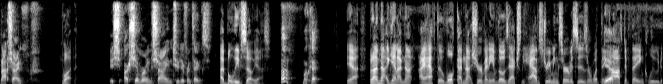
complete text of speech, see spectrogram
Not Shine. What? Is, are Shimmer and Shine two different things? I believe so. Yes. Oh, okay. Yeah, but I'm not. Again, I'm not. I have to look. I'm not sure if any of those actually have streaming services or what they Yeah. cost. If they include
